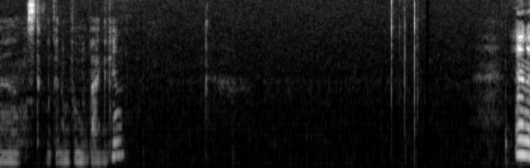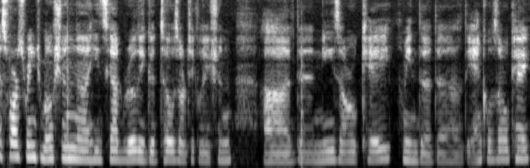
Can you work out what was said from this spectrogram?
And let's take a look at him from the back again. And as far as range of motion, uh, he's got really good toes articulation. Uh, the knees are okay. I mean, the the, the ankles are okay.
